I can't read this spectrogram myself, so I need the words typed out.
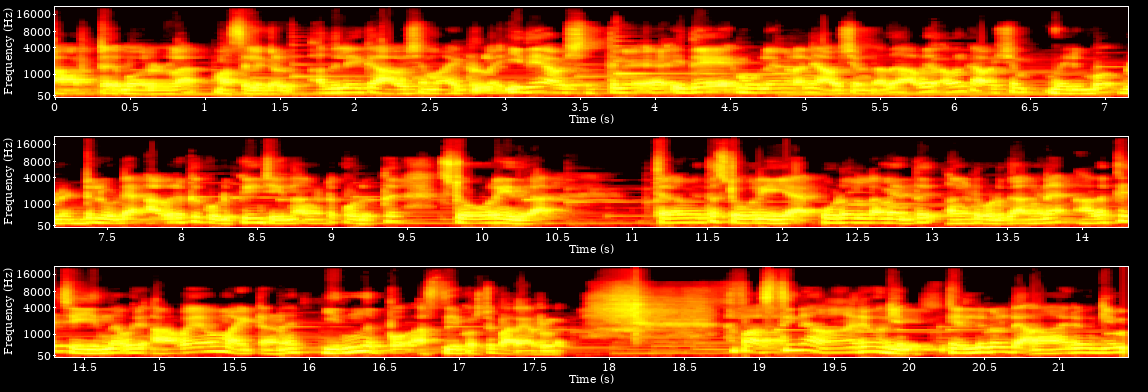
ഹാർട്ട് പോലുള്ള മസിലുകൾ അതിലേക്ക് ആവശ്യമായിട്ടുള്ള ഇതേ ആവശ്യത്തിന് ഇതേ മൂലകങ്ങൾ തന്നെ ആവശ്യമുണ്ട്. അത് അവർ അവർക്ക് ആവശ്യം വരുമ്പോൾ ബ്ലഡിലൂടെ അവർക്ക് കൊടുക്കുകയും ചെയ്യുന്നു. അങ്ങോട്ട് കൊടുത്ത് സ്റ്റോർ ചെയ്യുക. ചില സമയത്ത് സ്റ്റോർ ചെയ്യുക. കൂടുതലുള്ള സമയത്ത് അങ്ങോട്ട് കൊടുക്കുക. അങ്ങനെ അതൊക്കെ ചെയ്യുന്ന ഒരു അവയവമായിട്ടാണ് ഇന്നിപ്പോൾ അസ്ഥിയെക്കുറിച്ച് പറയാറുള്ളത്. അപ്പോൾ അസ്ഥിന്റെ ആരോഗ്യം എല്ലുകളുടെ ആരോഗ്യം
